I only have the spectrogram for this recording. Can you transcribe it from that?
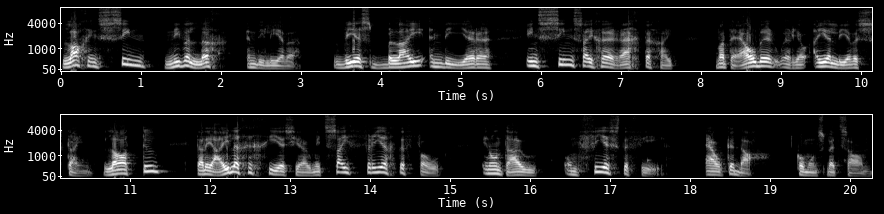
Lag en sien nuwe lig in die lewe. Wees bly in die Here en sien sy geregtigheid wat helder oor jou eie lewe skyn. Laat toe dat die Heilige Gees jou met sy vreugde vul en onthou om fees te vier elke dag. Kom ons bid saam.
